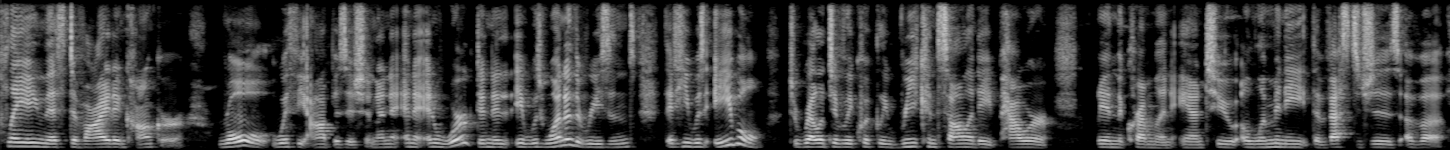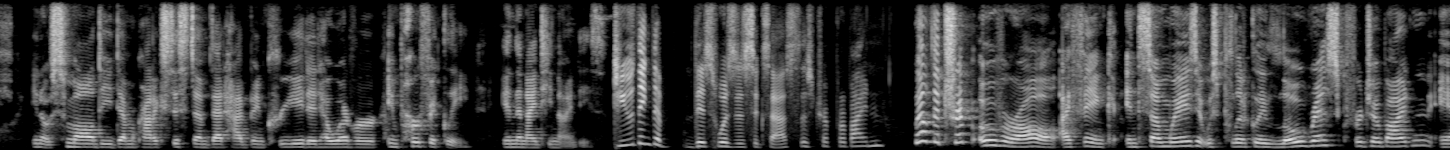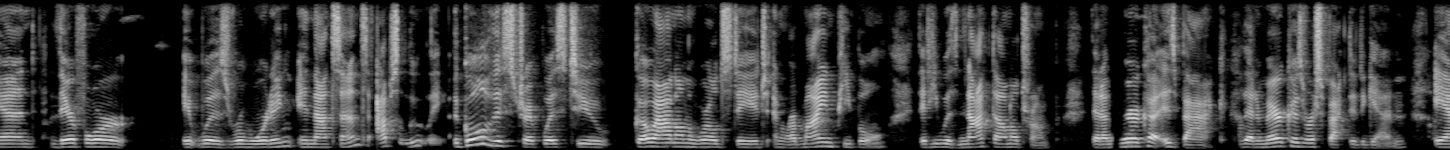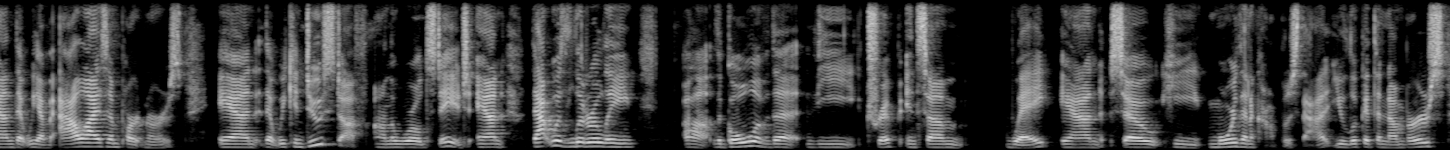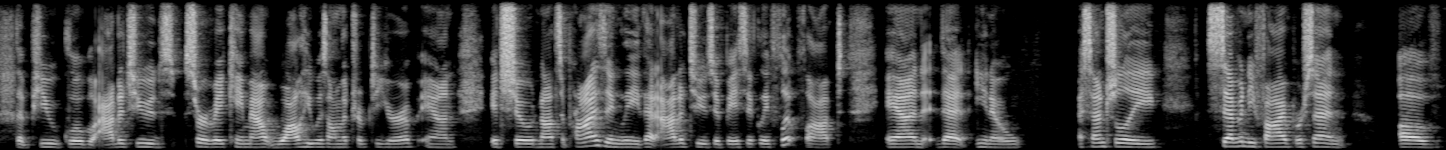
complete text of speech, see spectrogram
playing this divide and conquer role with the opposition. And, and, it worked. And it, it, was one of the reasons that he was able to relatively quickly reconsolidate power in the kremlin and to eliminate the vestiges of a you know small d democratic system that had been created however imperfectly in the 1990s do you think that this was a success this trip for biden well, the trip overall, I think in some ways it was politically low risk for Joe Biden and therefore it was rewarding in that sense. Absolutely. The goal of this trip was to go out on the world stage and remind people that he was not Donald Trump, that America is back, that America is respected again, and that we have allies and partners, and that we can do stuff on the world stage. And that was literally uh, the goal of the the trip in some way. And so he more than accomplished that. You look at the numbers, the Pew Global Attitudes survey came out while he was on the trip to Europe, and it showed, not surprisingly, that attitudes have basically flip flopped and that, you know, essentially 75% of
